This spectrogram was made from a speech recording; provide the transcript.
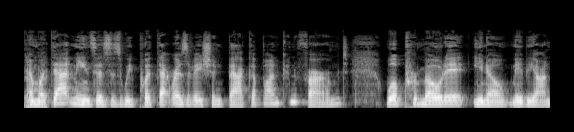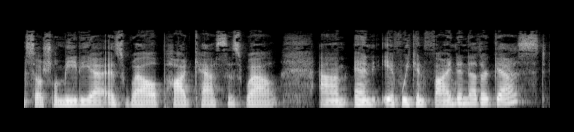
And what that means is, is we put that reservation back up on confirmed. We'll promote it, you know, maybe on social media as well, podcasts as well. Um, and if we can find another guest,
